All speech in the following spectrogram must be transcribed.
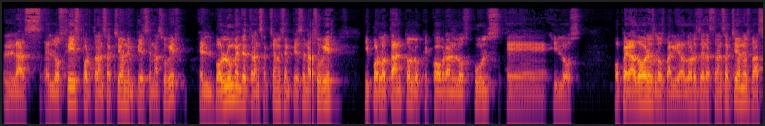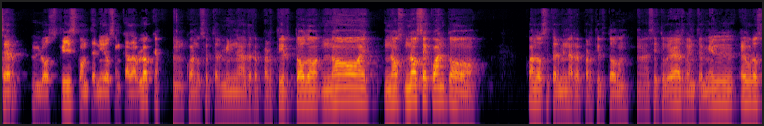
las, los fees por transacción empiecen a subir, el volumen de transacciones empiecen a subir y por lo tanto lo que cobran los pools eh, y los operadores, los validadores de las transacciones, va a ser los fees contenidos en cada bloque. Cuando se termina de repartir todo, no, no, sé cuánto, cuándo se termina de repartir todo. Si tuvieras 20 mil euros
